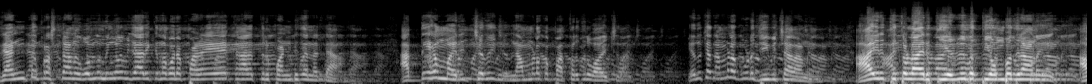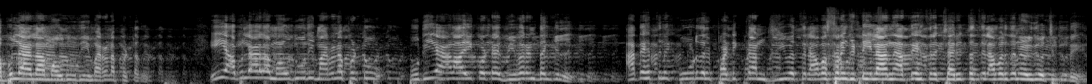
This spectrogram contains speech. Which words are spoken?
രണ്ട് പ്രശ്നമാണ്. ഒന്ന് നിങ്ങൾ വിചാരിക്കുന്ന പോലെ പഴയ കാലത്തൊരു പണ്ഡിതനല്ല. അദ്ദേഹം മരിച്ചത് നമ്മളൊക്കെ പത്രത്തിൽ വായിച്ചത് എന്ന് വെച്ചാൽ നമ്മളെ കൂടെ ജീവിച്ച ആളാണ്. ആയിരത്തി തൊള്ളായിരത്തി എഴുപത്തി ഒമ്പതിലാണ് അബുലാല മൗദൂദി മരണപ്പെട്ടത്. ഈ അബുലാല മൗദൂദി മരണപ്പെട്ടു. പുതിയ ആളായിക്കോട്ടെ വിവരമുണ്ടെങ്കിൽ അദ്ദേഹത്തിന് കൂടുതൽ പഠിക്കാൻ ജീവിതത്തിൽ അവസരം കിട്ടിയില്ല എന്ന് അദ്ദേഹത്തിന്റെ ചരിത്രത്തിൽ അവർ തന്നെ എഴുതി വെച്ചിട്ടുണ്ട്.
